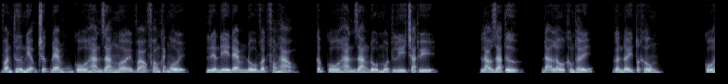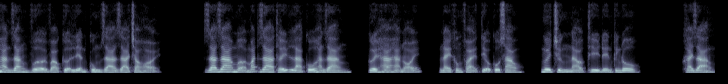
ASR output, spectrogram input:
văn thư niệm trước đem cố Hàn Giang mời vào phòng khách ngồi, liền đi đem đồ vật phóng hảo, cấp cố Hàn Giang đổ một ly trà thủy. Lao gia tử, đã lâu không thấy, gần đây tốt không? Cố Hàn Giang vừa vào cửa liền cùng Gia Gia chào hỏi. Gia Gia mở mắt ra thấy là cố Hàn Giang, cười ha hả nói, này không phải tiểu cố sao, ngươi chừng nào thì đến kinh đô. Khai giảng.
